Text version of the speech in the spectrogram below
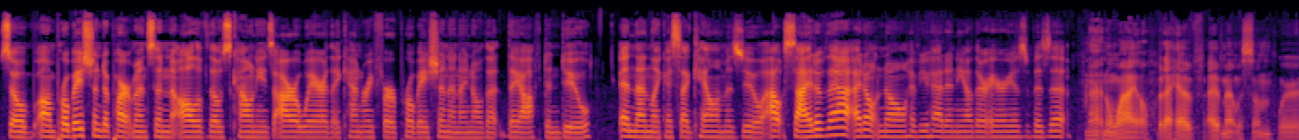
So um, probation departments in all of those counties are aware they can refer probation, and I know that they often do. And then, like I said, Kalamazoo. Outside of that, I don't know. Have you had any other areas visit? Not in a while, but I have I have met with some where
